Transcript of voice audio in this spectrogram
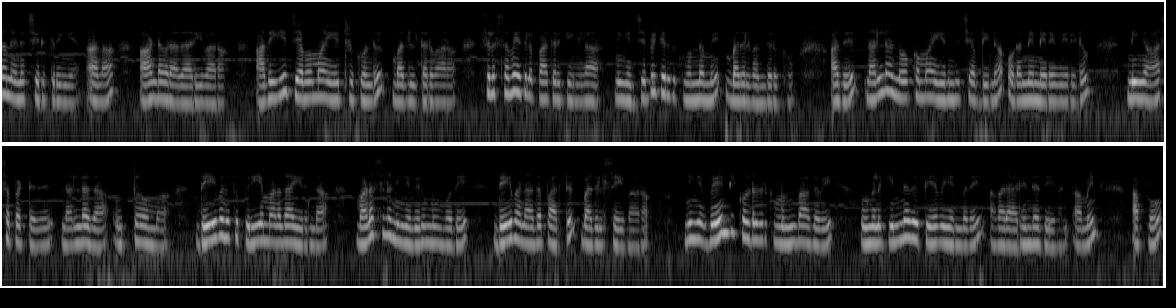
தான் நினச்சிருக்கிறீங்க. ஆனால் ஆண்டவர் அதை அறிவாராம். அதையே ஜெபமாக ஏற்றுக்கொண்டு பதில் தருவாராம். சில சமயத்தில் பார்த்துருக்கீங்களா? நீங்கள் ஜெபிக்கிறதுக்கு முன்னமே பதில் வந்திருக்கும். அது நல்ல நோக்கமாக இருந்துச்சு அப்படின்னா உடனே நிறைவேறிடும். நீங்கள் ஆசைப்பட்டது நல்லதா உத்தமமாக தேவனுக்கு பிரியமானதாக இருந்தால் மனசில் நீங்கள் விரும்பும் போதே தேவன் அதை பார்த்து பதில் செய்வாராம். நீங்கள் வேண்டிக் கொள்றதற்கு முன்பாகவே உங்களுக்கு இன்னது தேவை என்பதை அவர் அறிந்த தேவன். ஆமீன். அப்போது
